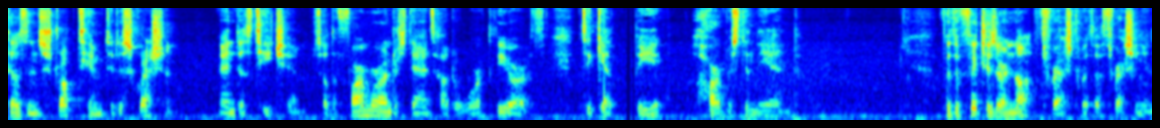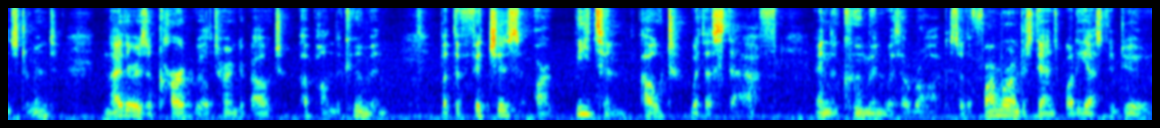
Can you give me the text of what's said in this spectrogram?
does instruct him to discretion and does teach him. So the farmer understands how to work the earth to get the harvest in the end. For the fitches are not threshed with a threshing instrument, neither is a cartwheel turned about upon the cumin but the fitches are beaten out with a staff and the cumin with a rod. So the farmer understands what he has to do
